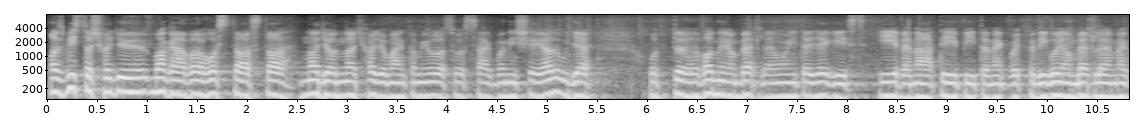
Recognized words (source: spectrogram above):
Az biztos, hogy ő magával hozta azt a nagyon nagy hagyományt, ami Olaszországban is él. Ugye ott van olyan Betlehem, amit egy egész éven át építenek, vagy pedig olyan Betlehemek,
